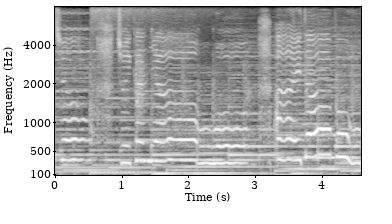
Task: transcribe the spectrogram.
救，追赶要我爱的不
